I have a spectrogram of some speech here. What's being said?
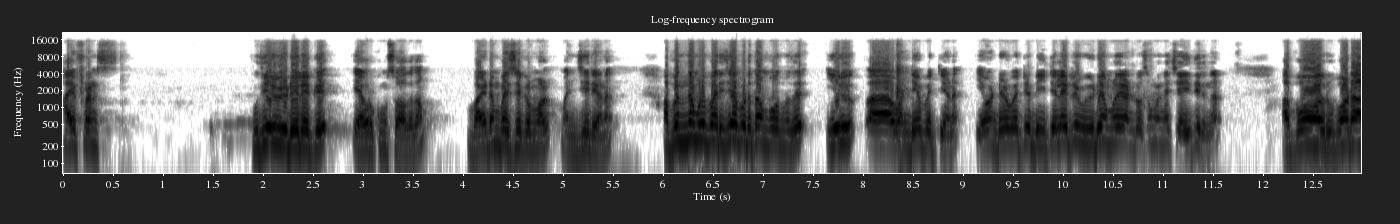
ഹായ് ഫ്രണ്ട്സ്. പുതിയൊരു വീഡിയോയിലേക്ക് ഏവർക്കും സ്വാഗതം. ബൈഡൻ ബൈസൈക്കിൾ മാൾ മഞ്ചേരിയാണ്. അപ്പം ഇന്ന് നമ്മൾ പരിചയപ്പെടുത്താൻ പോകുന്നത് ഈ ഒരു വണ്ടിയെ പറ്റിയാണ്. ഈ വണ്ടിയെ പറ്റിയ ഡീറ്റെയിൽ ആയിട്ട് വീഡിയോ നമ്മൾ രണ്ടു ദിവസം മുന്നേ ചെയ്തിരുന്നു. അപ്പോൾ ഒരുപാട് ആ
